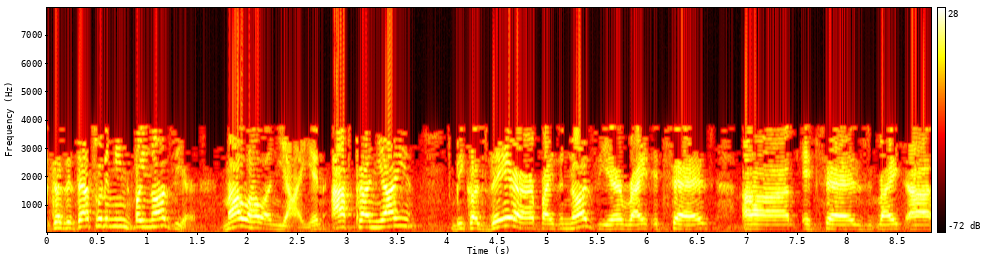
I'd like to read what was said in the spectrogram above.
because that's what it means by nazir. Malhal an yayin, afkan yayin. because there by the Nazir, right? It says, uh, it says, right? Uh,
